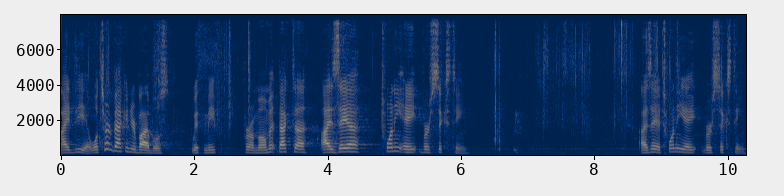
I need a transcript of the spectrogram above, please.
idea. Well, turn back in your Bibles with me for a moment, back to Isaiah 28, verse 16. Isaiah 28, verse 16.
